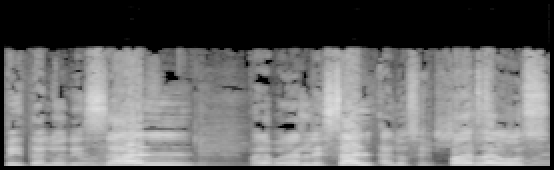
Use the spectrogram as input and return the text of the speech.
Pétalo de Sal, para ponerle sal a los espárragos.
